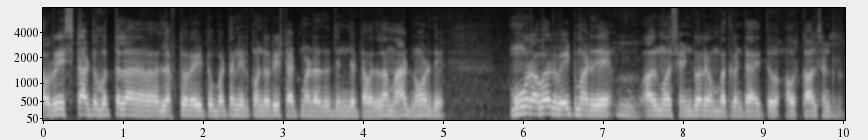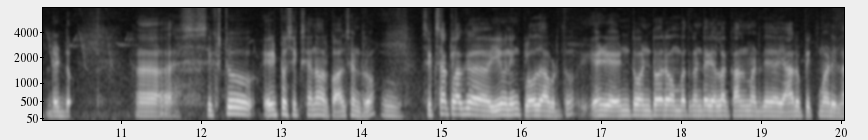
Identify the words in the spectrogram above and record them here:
ಅವ್ರು ರೀಸ್ಟಾರ್ಟು ಗೊತ್ತಲ್ಲ ಲೆಫ್ಟು ರೈಟು ಬಟನ್ ಹಿಡ್ಕೊಂಡು ರೀಸ್ಟಾರ್ಟ್ ಮಾಡೋದು ಜಂಜಟ್ ಅವೆಲ್ಲ ಮಾಡಿ ನೋಡಿದ್ವಿ. ಮೂರು ಅವರ್ ವೆಯ್ಟ್ ಮಾಡಿದ್ವಿ. ಆಲ್ಮೋಸ್ಟ್ ಎಂಟೂವರೆ ಒಂಬತ್ತು ಗಂಟೆ ಆಯಿತು. ಅವ್ರ call centre dead six to eight to six ಏನೋ ಅವ್ರ call centre six o'clock evening close ಆಗ್ಬಿಡ್ತು. ಎಂಟು ಎಂಟೂವರೆ ಒಂಬತ್ತು ಗಂಟೆಗೆಲ್ಲ ಕಾಲ್ ಮಾಡಿದೆ. ಯಾರೂ ಪಿಕ್ ಮಾಡಿಲ್ಲ.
